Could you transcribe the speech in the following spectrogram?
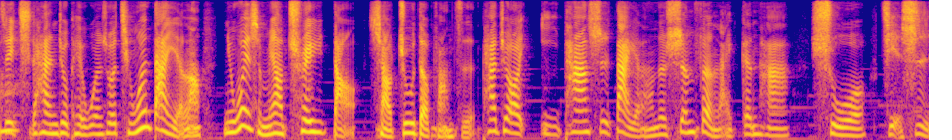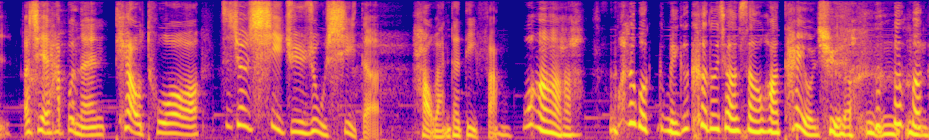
所以其他人就可以问说：“请问大野狼，你为什么要吹倒小猪的房子？”他就要以他是大野狼的身份来跟他说解释，而且他不能跳脱哦。这就是戏剧入戏的好玩的地方。哇！哇！如果每个课都这样上的话，太有趣了。嗯嗯嗯。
